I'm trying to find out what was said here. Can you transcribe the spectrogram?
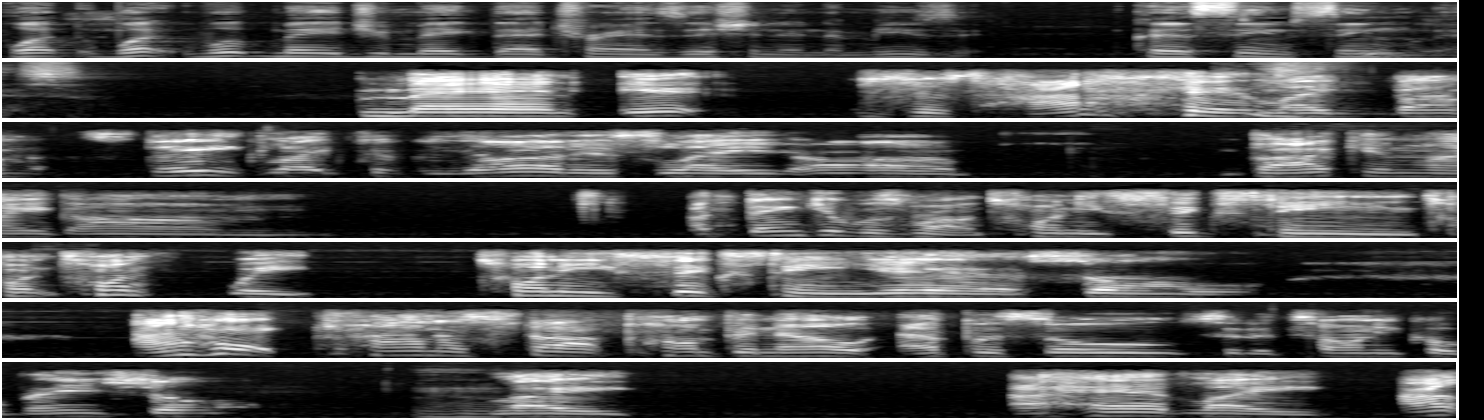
what what what made you make that transition into music? Because it seems seamless. Man, it just happened like by mistake. Like to be honest, like um, back in like um, I think it was around 2016, 20, 20 wait, 2016. Yeah, so I had kind of stopped pumping out episodes to the Tony Cobain show. Mhm. Like I had like I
